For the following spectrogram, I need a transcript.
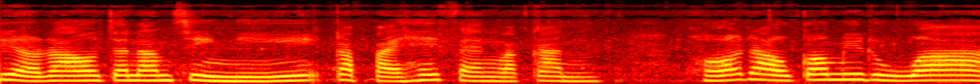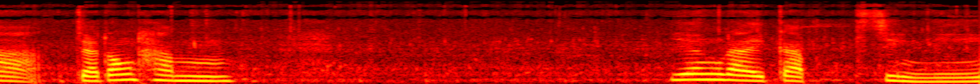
เดี๋ยวเราจะนำสิ่งนี้กลับไปให้แฟงละกัน เพราะเราก็ไม่รู้ว่าจะต้องทำเยี่ยงไรกับสิ่งนี้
